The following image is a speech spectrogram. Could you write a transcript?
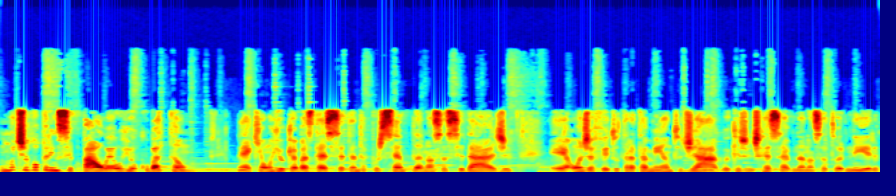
O motivo principal é o Rio Cubatão né, que é um rio que abastece 70% da nossa cidade, é, onde é feito o tratamento de água que a gente recebe na nossa torneira.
